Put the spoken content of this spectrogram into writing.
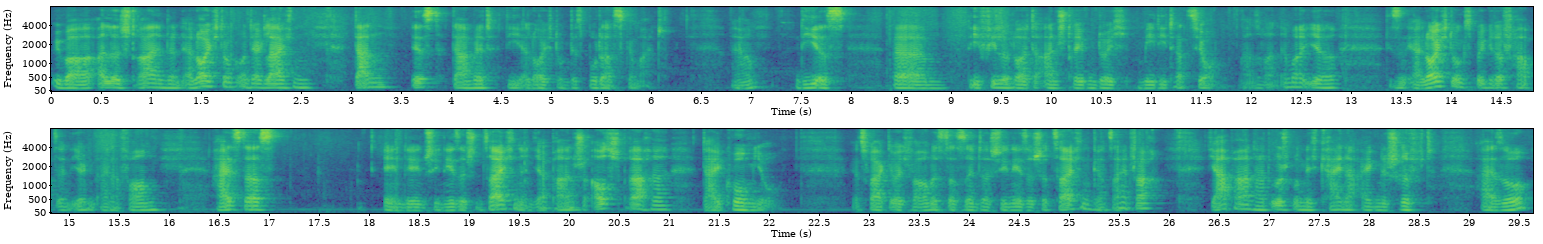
über alles strahlenden Erleuchtung und dergleichen, dann ist damit die Erleuchtung des Buddhas gemeint. Ja, die ist ähm, die viele Leute anstreben durch Meditation. Also wann immer ihr diesen Erleuchtungsbegriff habt in irgendeiner Form, heißt das in den chinesischen Zeichen, in japanischer Aussprache, Daikomyo. Jetzt fragt ihr euch, warum ist das, sind das chinesische Zeichen? Ganz einfach. Japan hat ursprünglich keine eigene Schrift. Also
